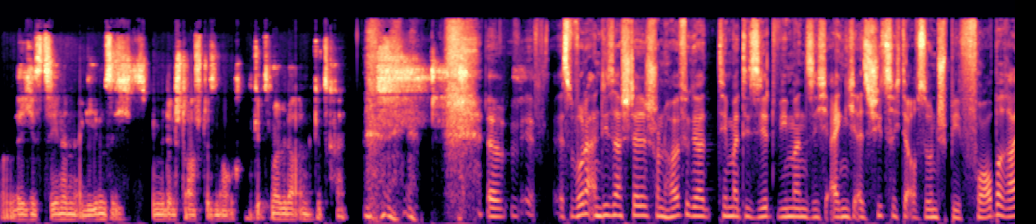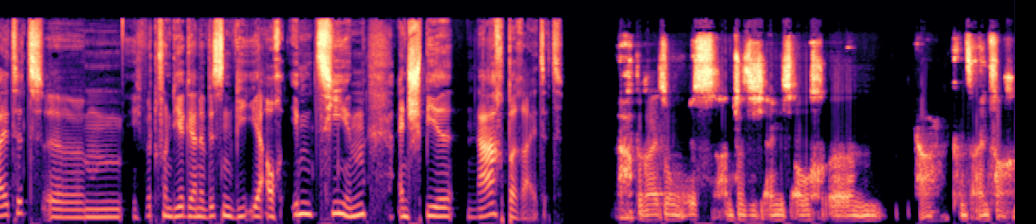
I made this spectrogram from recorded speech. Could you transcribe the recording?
welche Szenen ergeben sich mit den Strafstößen auch. Gibt es mal wieder an, gibt es keinen. Äh, es wurde an dieser Stelle schon häufiger thematisiert, wie man sich eigentlich als Schiedsrichter auf so ein Spiel vorbereitet. Ähm, ich würde von dir gerne wissen, wie ihr auch im Team ein Spiel nachbereitet. Nachbereitung ist an sich eigentlich auch ähm, ja, ganz einfach.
